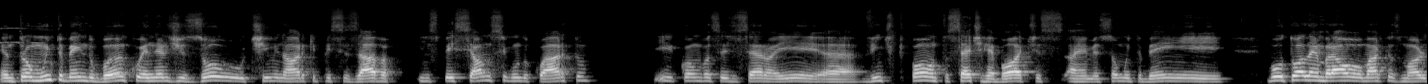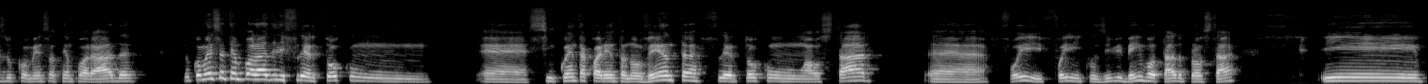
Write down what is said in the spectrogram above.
entrou muito bem do banco, energizou o time na hora que precisava em especial no segundo quarto. E como vocês disseram aí, 20 é, pontos, 7 rebotes, arremessou muito bem e voltou a lembrar o Marcos Morris do começo da temporada. No começo da temporada ele flertou com é, 50, 40, 90, flertou com All-Star, é, foi, foi inclusive bem votado para All-Star, e,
